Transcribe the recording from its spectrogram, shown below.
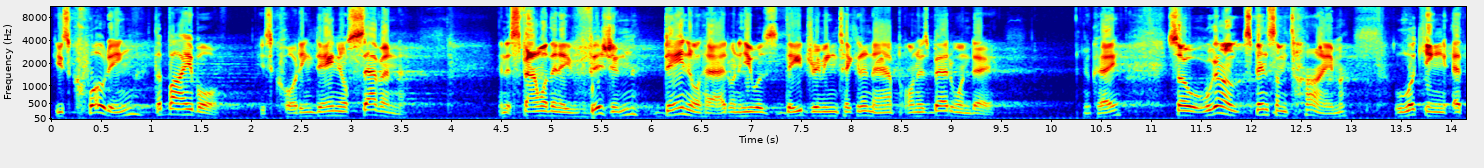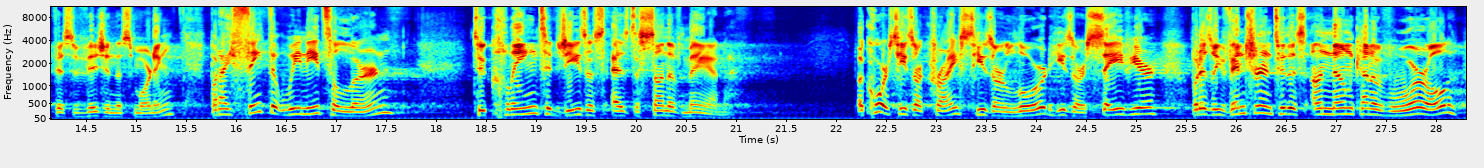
He's quoting the Bible, he's quoting Daniel 7. And it's found within a vision Daniel had when he was daydreaming, taking a nap on his bed one day. Okay? So we're going to spend some time looking at this vision this morning, but I think that we need to learn to cling to Jesus as the Son of Man. Of course, He's our Christ, He's our Lord, He's our Savior, but as we venture into this unknown kind of world,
